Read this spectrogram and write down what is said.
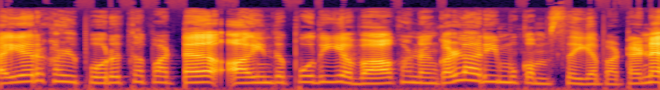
டயர்கள் பொருத்தப்பட்ட ஐந்து புதிய வாகனங்கள் அறிமுகம் செய்யப்பட்டன.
